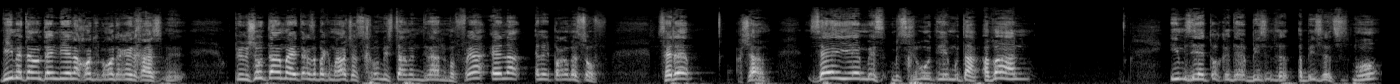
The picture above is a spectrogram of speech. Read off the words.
ואם אתה נותן לי אלא חודש וחודש, הרי לך, פירשו טעם ההיתר הזה בגמרא שהשכירות מסתם במדינה לא מפריע, אלא, אלא להתפרע בסוף. בסדר? עכשיו, זה יהיה, בשכירות יהיה מותר. אבל, אם זה יהיה תוך כדי הביזנס, עצמו,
